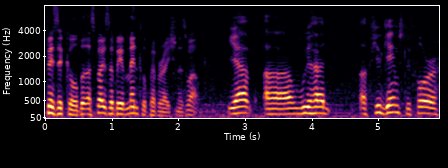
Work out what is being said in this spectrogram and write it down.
physical, but I suppose there'll be a mental preparation as well. Yeah, uh, we had a few games before.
